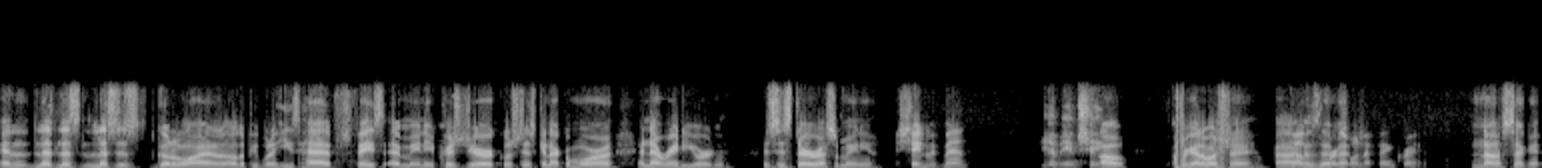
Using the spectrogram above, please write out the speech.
and let's let's let's just go to the line of other people that he's had faced at Mania: Chris Jericho, Shinsuke Nakamura, and now Randy Orton. This is his third WrestleMania. Shane McMahon. Yep, and Shane. Oh, I forgot about Shane. Uh, That 'cause was the that first ma- one, I think, right? No, second.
